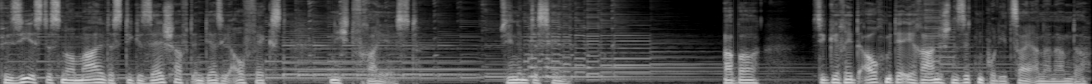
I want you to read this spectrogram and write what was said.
Für sie ist es normal, dass die Gesellschaft, in der sie aufwächst, nicht frei ist. Sie nimmt es hin. Aber sie gerät auch mit der iranischen Sittenpolizei aneinander.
